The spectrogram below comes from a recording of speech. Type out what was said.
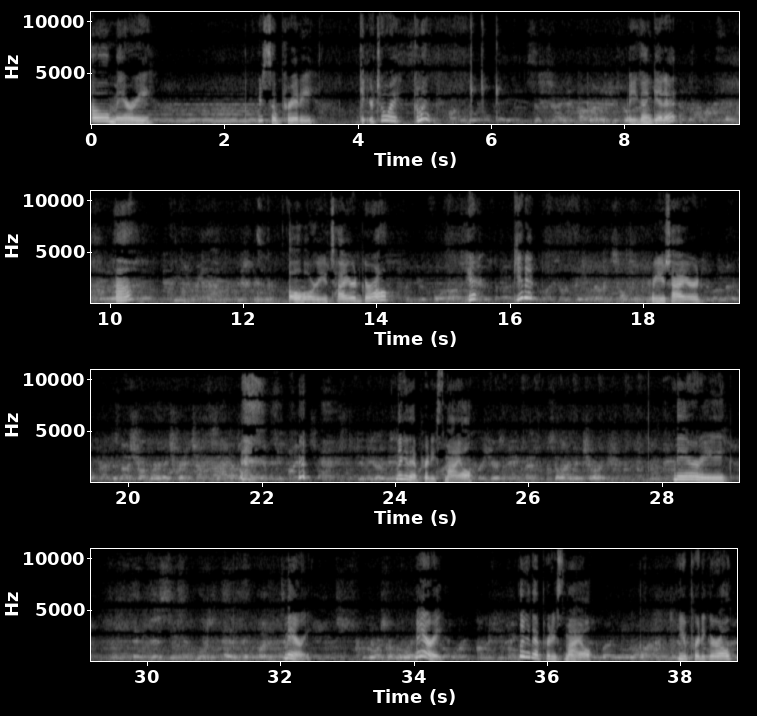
Oh, Mary. You're so pretty. Get your toy. Come on. Are you going to get it? Huh? Oh, are you tired, girl? Here, get it. Are you tired? Look at that pretty smile. Mary. Mary. Mary. Look at that pretty smile. You pretty girl.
